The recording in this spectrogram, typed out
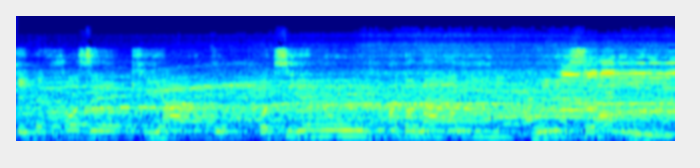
כי בחוזק יד הוציאנו אדוני ממצרים.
